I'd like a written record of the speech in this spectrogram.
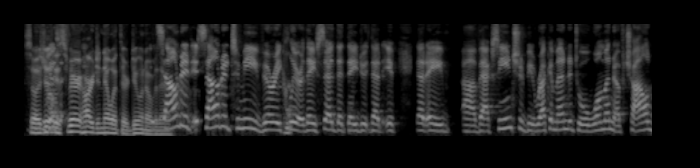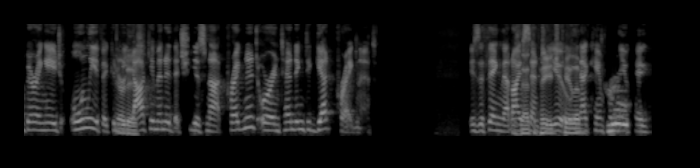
So it's just, it's very hard to know what they're doing over it there. sounded it sounded to me very clear. They said that they do that if that a uh, vaccine should be recommended to a woman of childbearing age only if it can There be it is. documented that she is not pregnant or intending to get pregnant. Is the thing that Is I that sent page, to you, Caleb? and that came from the UK.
